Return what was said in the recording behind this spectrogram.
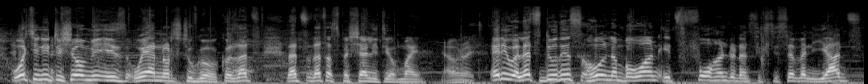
what you need to show me is where not to go, because that's, that's, that's a speciality of mine. All right. Anyway, let's do this. Hole number one, it's 467 yards.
